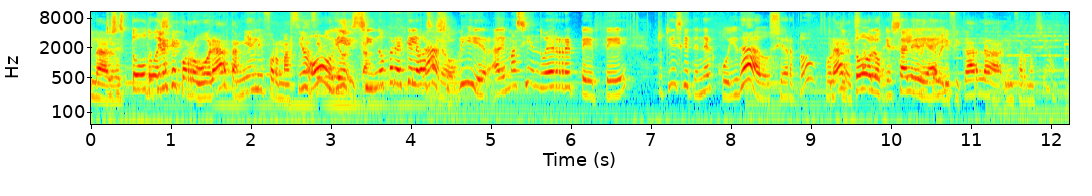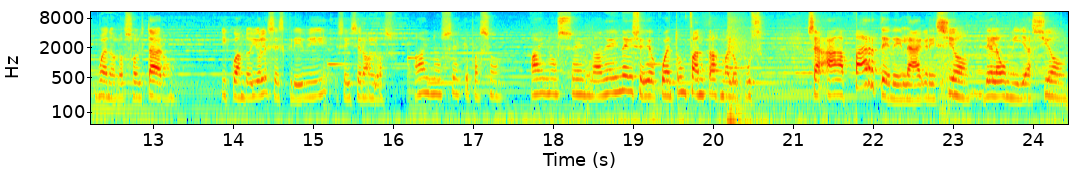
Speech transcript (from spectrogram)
Entonces todo tienes que corroborar también la información. Obvio, si no, ¿para qué la vas a subir? Además, siendo RPP, tú tienes que tener cuidado, ¿cierto? Porque todo lo que sale de ahí. que verificar la, información. Bueno, lo soltaron. Y cuando yo les escribí, se hicieron los. Ay, no sé qué pasó. Ay, no sé, nadie, nadie se dio cuenta, un fantasma lo puso. O sea, aparte de la agresión, de la humillación,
